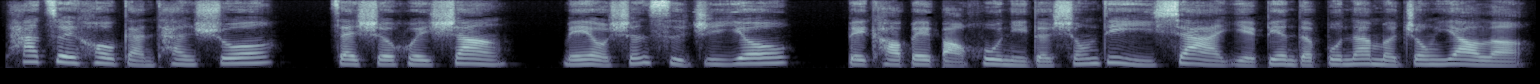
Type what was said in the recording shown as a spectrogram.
他最后感叹说，在社会上。没有生死之忧，背靠背保护你的兄弟一下也变得不那么重要了。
